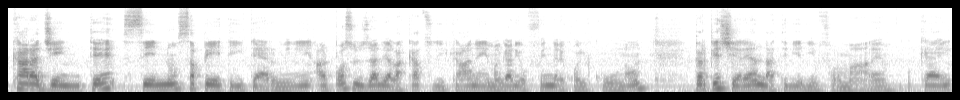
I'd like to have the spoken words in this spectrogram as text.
Cara gente, se non sapete i termini, al posto di usarli alla cazzo di cane e magari offendere qualcuno, per piacere andatevi ad informare, ok?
